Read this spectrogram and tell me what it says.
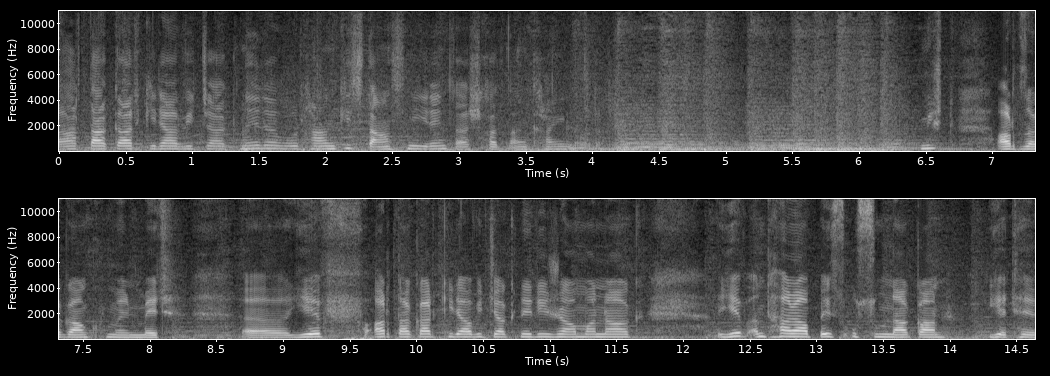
արտակարգ իրավիճակները, որ հանգիստ անցնի իրենց աշխատանքային օրը։ Միշտ արձագանքում են մեր եւ արտակարգ իրավիճակների ժամանակ եւ ընդհանրապես ուսումնական եթե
